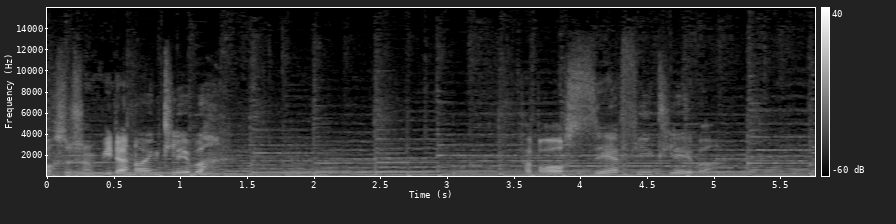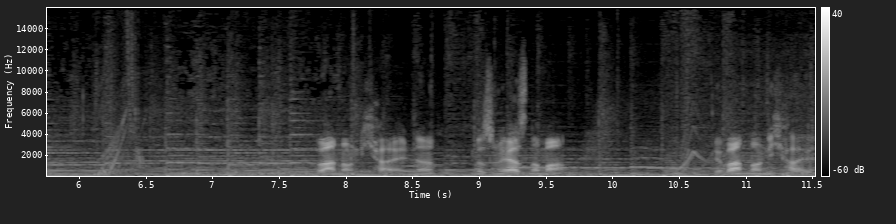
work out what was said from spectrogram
Brauchst du schon wieder neuen Kleber? Verbrauchst sehr viel Kleber. Wir waren noch nicht heilen, ne? Müssen wir erst nochmal. Wir waren noch nicht heilen.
